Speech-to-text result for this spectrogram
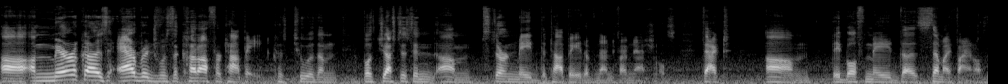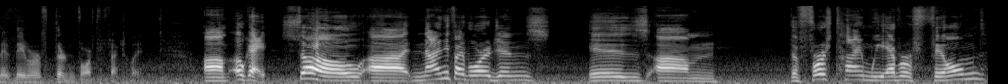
Uh, America's average was the cutoff for top eight because two of them, both Justice and um, Stern, made the top eight of 95 nationals. In fact, um, they both made the semifinals. They, they were third and fourth, respectively. Um, okay, so uh, 95 Origins is um, the first time we ever filmed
